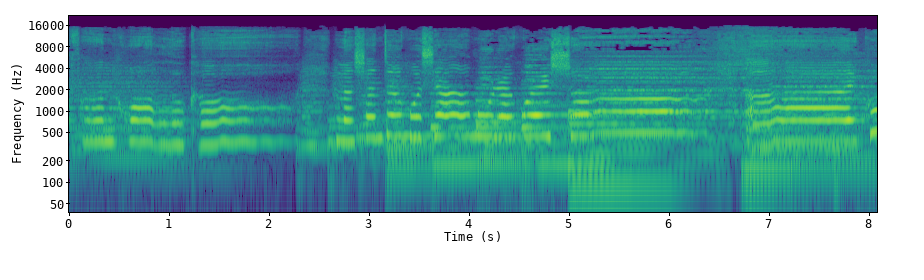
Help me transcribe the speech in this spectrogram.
繁华路口，阑珊灯火下，蓦然回首，爱过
